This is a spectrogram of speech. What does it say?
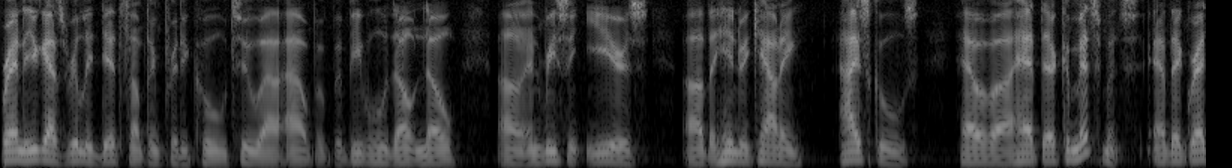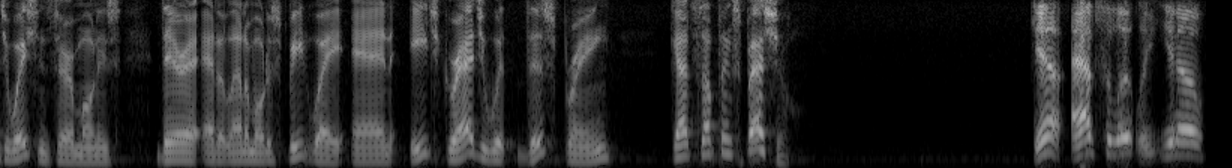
Brandon, you guys really did something pretty cool too. Uh, uh, for people who don't know, uh, in recent years, uh, the Henry County high schools have uh, had their commencements and their graduation ceremonies there at Atlanta Motor Speedway, and each graduate this spring got something special. Yeah, absolutely. You know,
